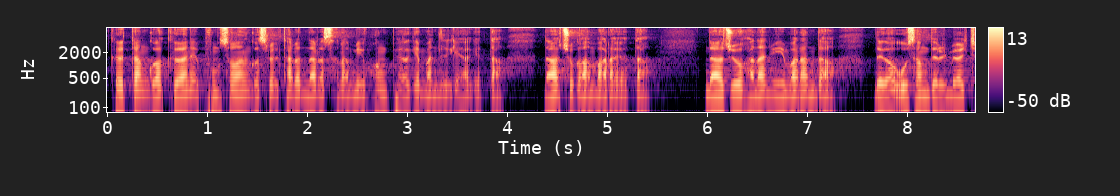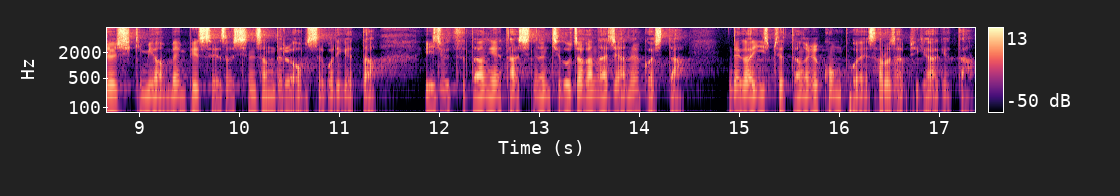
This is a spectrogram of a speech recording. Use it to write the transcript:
그 땅과 그 안에 풍성한 것을 다른 나라 사람이 황폐하게 만들게 하겠다. 나 주가 말하였다. 나 주 하나님이 말한다. 내가 우상들을 멸절시키며 멤피스에서 신상들을 없애버리겠다. 이집트 땅에 다시는 지도자가 나지 않을 것이다. 내가 이집트 땅을 공포에 사로잡히게 하겠다.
